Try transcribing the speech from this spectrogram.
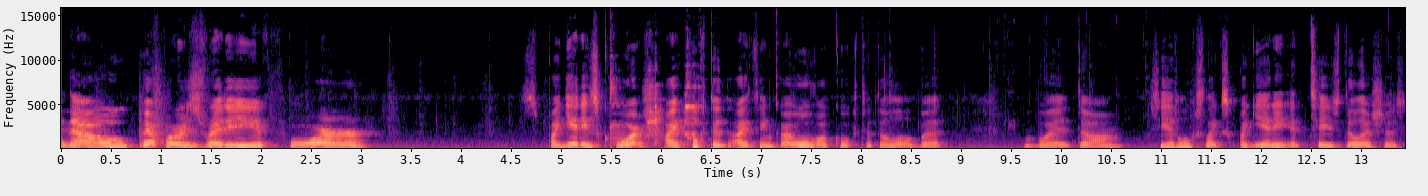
And now pepper is ready for spaghetti squash. I cooked it, I think I overcooked it a little bit. But um, see it looks like spaghetti. It tastes delicious.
